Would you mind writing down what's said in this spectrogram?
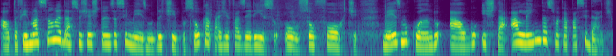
A autoafirmação é dar sugestões a si mesmo, do tipo sou capaz de fazer isso ou sou forte, mesmo quando algo está além da sua capacidade.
